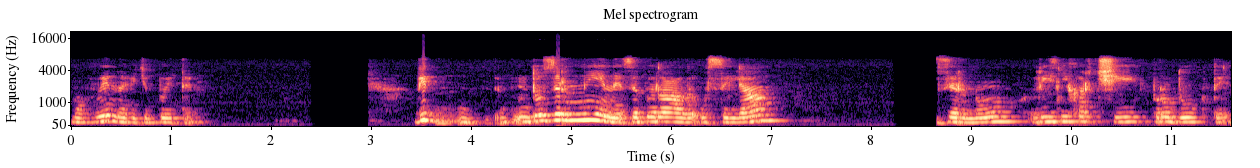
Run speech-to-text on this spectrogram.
могли навіть вбити. Від, до зернини забирали у селян зерно, різні харчі, продукти.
